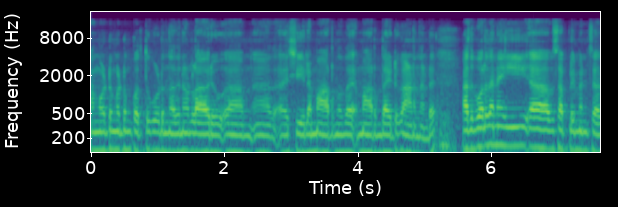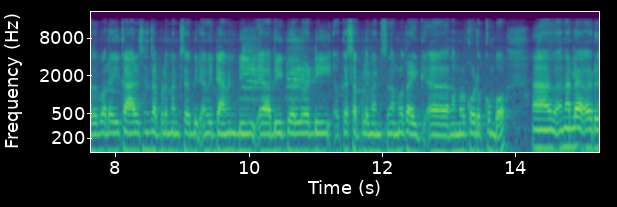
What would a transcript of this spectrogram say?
അങ്ങോട്ടും ഇങ്ങോട്ടും കൊത്തു കൂടുന്നതിനുള്ള ആ ഒരു ശീലം മാറുന്നത് മാറുന്നതായിട്ട് കാണുന്നുണ്ട്. അതുപോലെ തന്നെ ഈ സപ്ലിമെന്റ്സ് അതുപോലെ ഈ calcium supplements vitamin B B twelve D ഒക്കെ സപ്ലിമെന്റ്സ് നമ്മൾ കഴിക്ക നമ്മൾ കൊടുക്കുമ്പോൾ നല്ല ഒരു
